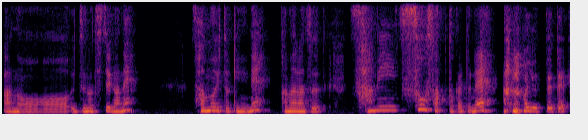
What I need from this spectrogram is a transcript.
あのー、うちの父がね、寒い時にね、必ず、寒い操作とか言ってね、あの、言ってて、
